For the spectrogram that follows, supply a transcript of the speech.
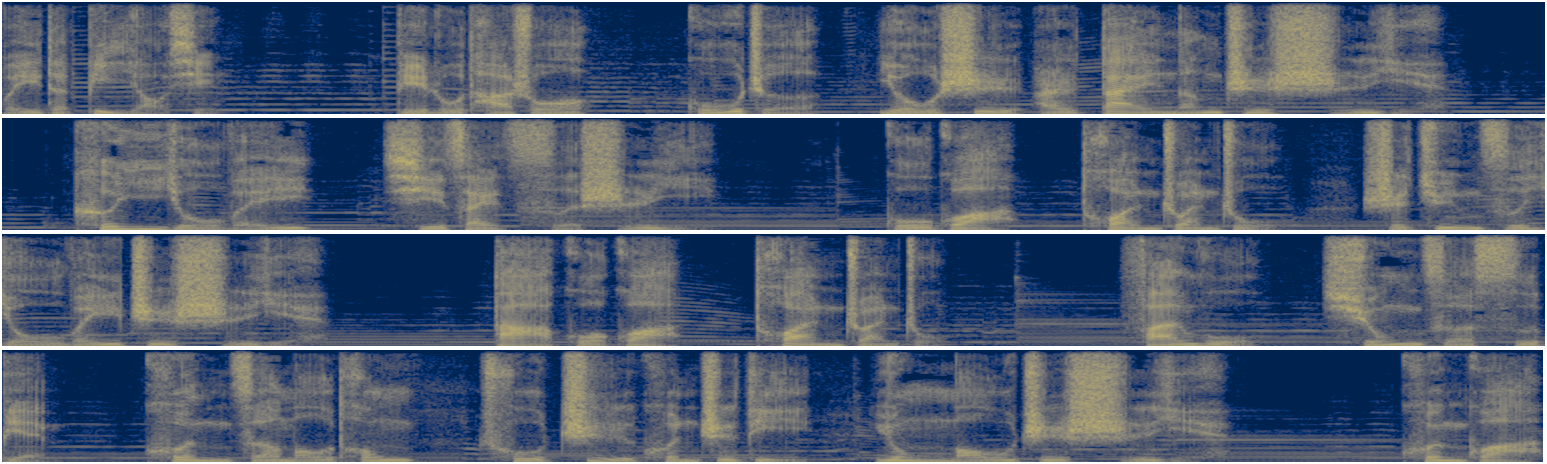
为的必要性，比如他说。古者有事而待能之时也，可以有为，其在此时矣。古卦彖传注是君子有为之时也。大过卦彖传注，凡物穷则思变，困则谋通，处治困之地，用谋之时也。困卦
